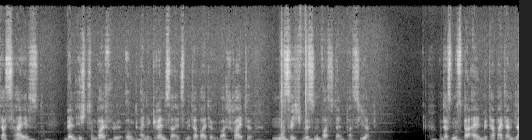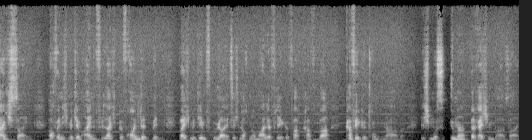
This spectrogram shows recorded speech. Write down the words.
Das heißt, wenn ich zum Beispiel irgendeine Grenze als Mitarbeiter überschreite, muss ich wissen, was denn passiert. Und das muss bei allen Mitarbeitern gleich sein, auch wenn ich mit dem einen vielleicht befreundet bin, weil ich mit dem früher, als ich noch normale Pflegefachkraft war, Kaffee getrunken habe. Ich muss immer berechenbar sein.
